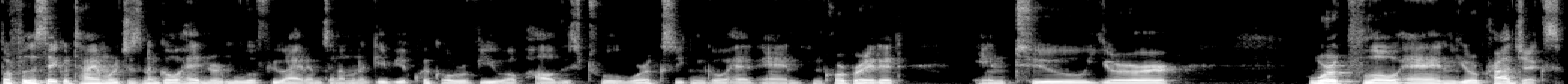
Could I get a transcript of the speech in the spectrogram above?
But for the sake of time, we're just going to go ahead and remove a few items and I'm going to give you a quick overview of how this tool works so you can go ahead and incorporate it into your workflow and your projects.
